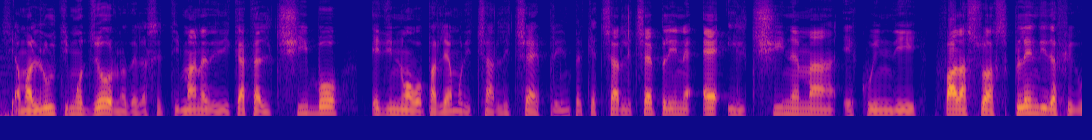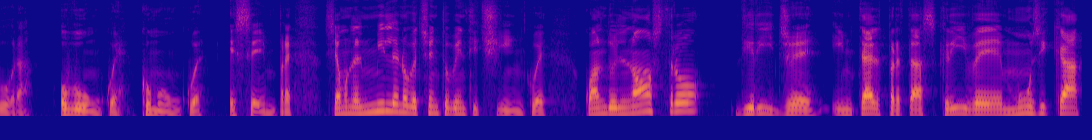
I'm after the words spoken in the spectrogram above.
Siamo all'ultimo giorno della settimana dedicata al cibo e di nuovo parliamo di Charlie Chaplin, perché Charlie Chaplin è il cinema e quindi fa la sua splendida figura, ovunque, comunque e sempre. Siamo nel 1925, quando il nostro dirige, interpreta, scrive musica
